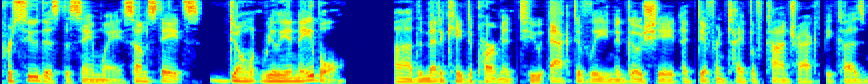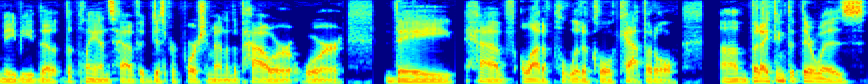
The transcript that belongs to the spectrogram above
pursue this the same way. Some states don't really enable uh, the Medicaid department to actively negotiate a different type of contract because maybe the the plans have a disproportionate amount of the power or they have a lot of political capital. Um, but I think that there was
